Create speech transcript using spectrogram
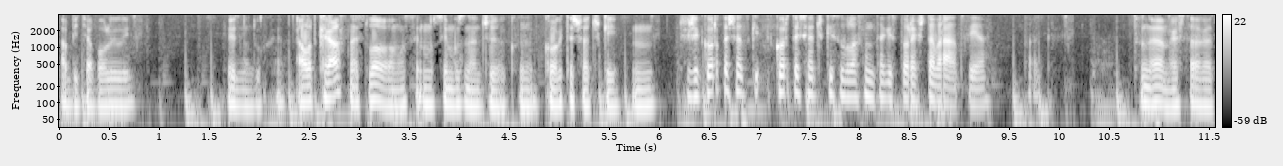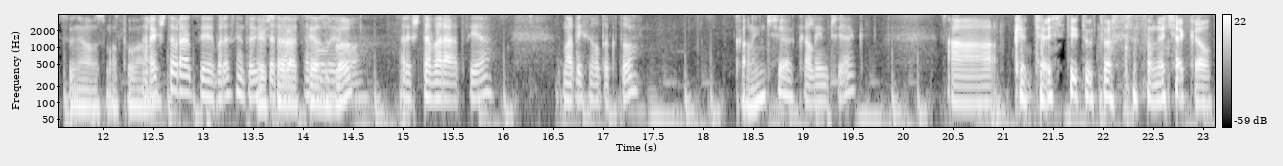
aby ťa volili. Jednoduché. Ale krásne slovo, musím, musím uznať, že akože kortešačky. Hm. Čiže kortešačky, kortešačky sú vlastne takisto reštaurácia. Tak. To neviem, reštauráciu nemám zmapovanú. Reštaurácia je presne to isté. Reštaurácia z? Reštaurácia. Napísal to kto? Kalinčiak? Kalinčiak. A Keď testy tuto, to som nečakal.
